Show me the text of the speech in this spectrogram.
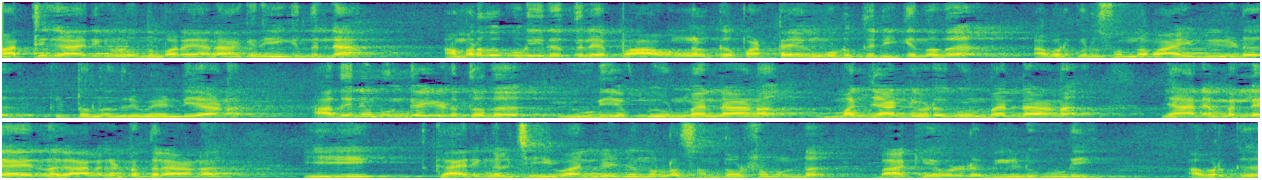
മറ്റ് കാര്യങ്ങളൊന്നും പറയാൻ ആഗ്രഹിക്കുന്നില്ല. അമൃത കുടീരത്തിലെ പാവങ്ങൾക്ക് പട്ടയം കൊടുത്തിരിക്കുന്നത് അവർക്കൊരു സ്വന്തമായി വീട് കിട്ടുന്നതിന് വേണ്ടിയാണ്. അതിന് മുൻകൈ എടുത്തത് യു ഡി എഫ് ഗവൺമെന്റാണ് ഉമ്മൻചാണ്ടിയുടെ ഗവൺമെന്റാണ് ഞാൻ എം എൽ എ ആയിരുന്ന കാലഘട്ടത്തിലാണ് ഈ കാര്യങ്ങൾ ചെയ്യുവാൻ കഴിഞ്ഞെന്നുള്ള സന്തോഷമുണ്ട്. ബാക്കി അവരുടെ വീട് കൂടി അവർക്ക്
